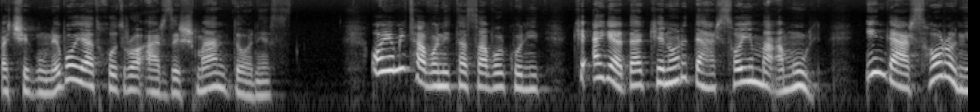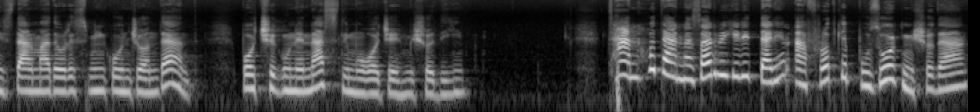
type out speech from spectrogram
و چگونه باید خود را ارزشمند دانست؟ آیا می توانید تصور کنید که اگر در کنار درس های معمول این درس ها را نیز در مدارس می گنجاندند با چگونه نسلی مواجه می شدیم؟ تنها در نظر بگیرید در این افراد که بزرگ می شدند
